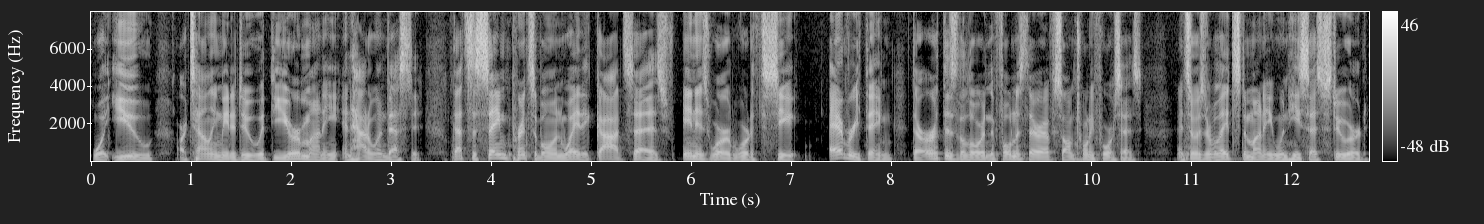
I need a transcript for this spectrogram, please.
what you are telling me to do with your money and how to invest it. That's the same principle and way that God says in his word, we're to see everything. The earth is the Lord and the fullness thereof, Psalm 24 says. And so as it relates to money, when he says steward,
